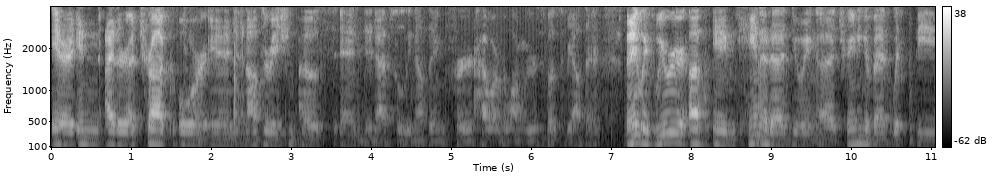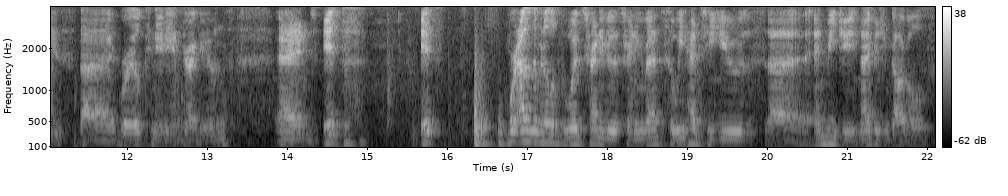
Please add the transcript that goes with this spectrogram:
in either a truck or in an observation post and did absolutely nothing for however long we were supposed to be out there. But anyways, we were up in Canada doing a training event with these uh, Royal Canadian Dragoons, and it's it's we're out in the middle of the woods trying to do this training event, so we had to use uh, NVG night vision goggles,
